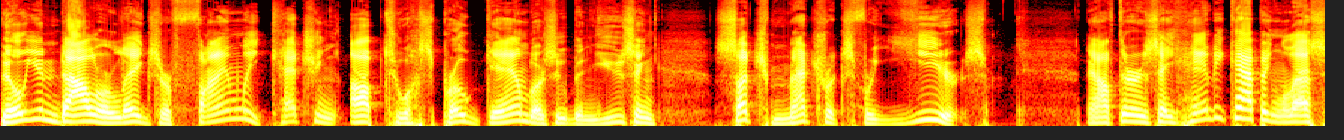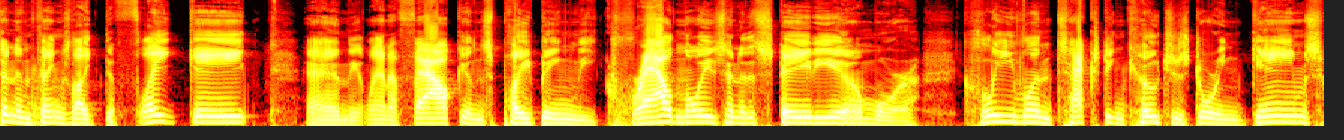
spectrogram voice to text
billion dollar leagues are finally catching up to us pro gamblers who've been using such metrics for years. Now, if there is a handicapping lesson in things like Deflategate and the Atlanta Falcons piping the crowd noise into the stadium or Cleveland texting coaches during games,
